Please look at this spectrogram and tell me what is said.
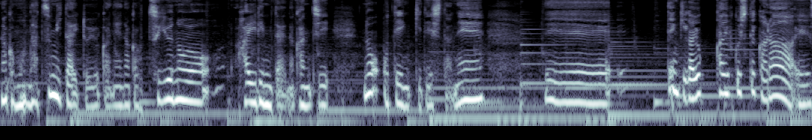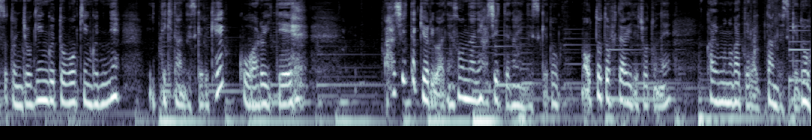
なんかもう夏みたいというかねなんか梅雨の入りみたいな感じのお天気でしたね。で天気がよく回復してから、えー、外にジョギングとウォーキングにね行ってきたんですけど結構歩いて走った距離はねそんなに走ってないんですけど、まあ、夫と2人でちょっとね買い物がてら行ったんですけど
